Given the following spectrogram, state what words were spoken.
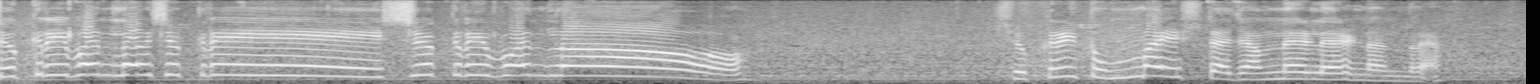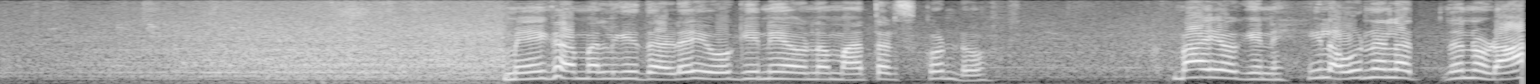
ಶುಕ್ರಿ ಬಂದ್ಲೋ ಶುಕ್ರಿ ಶುಕ್ರಿ ಬಂದ್ಲೋ. ಶುಕ್ರಿ ತುಂಬ ಇಷ್ಟ ಜಮ್ನೇಳೆ ಹಣ್ಣು ಅಂದರೆ ಮೇಘ ಮಲಗಿದ್ದಾಳೆ, ಯೋಗಿನಿ ಅವನ್ನ ಮಾತಾಡಿಸ್ಕೊಂಡು. ಬಾ ಯೋಗಿನಿ. ಇಲ್ಲ, ಅವ್ರನ್ನೆಲ್ಲ ನೋಡು, ಆ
